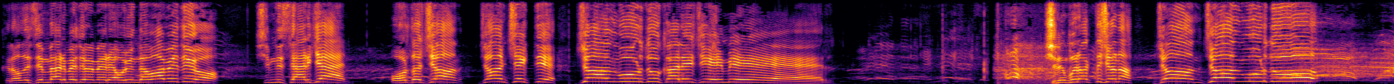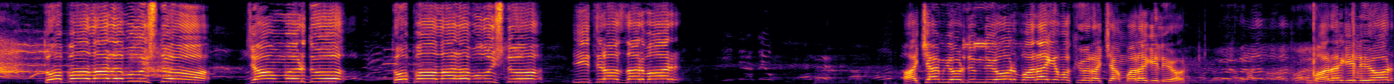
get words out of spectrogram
Kral izin vermedi Ömer'e. Oyun devam ediyor. Şimdi Sergen. Orada Can. Can çekti. Can vurdu kaleci Emir. Şimdi bıraktı Can'a. Can. Can vurdu. Top ağlarla buluştu. Can vurdu. Top ağlarla buluştu. İtirazlar var. Hakem gördüm diyor. Vara bakıyor hakem. Vara geliyor. Vara geliyor.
